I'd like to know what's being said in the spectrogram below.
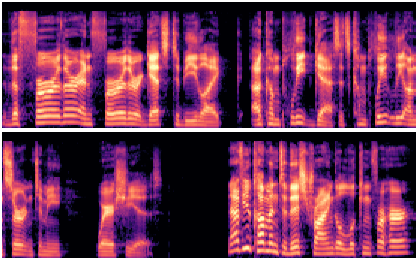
the further and further it gets to be like a complete guess. It's completely uncertain to me where she is. Now, if you come into this triangle looking for her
